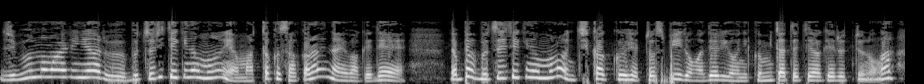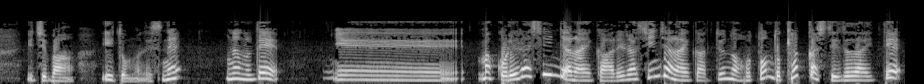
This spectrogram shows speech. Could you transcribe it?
自分の周りにある物理的なものには全く逆らえないわけで、やっぱり物理的なものに近くヘッドスピードが出るように組み立ててあげるっていうのが一番いいと思うんですね。なので、えー、まあ、これらしいんじゃないか、あれらしいんじゃないかっていうのはほとんど却下していただいて、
